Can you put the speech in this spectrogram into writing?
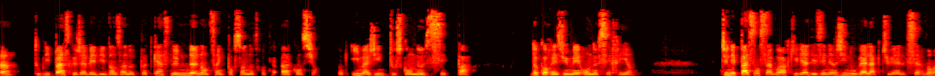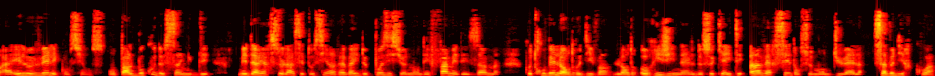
hein, t'oublies pas ce que j'avais dit dans un autre podcast, le 95% de notre inconscient. Donc imagine tout ce qu'on ne sait pas. Donc en résumé, on ne sait rien. Tu n'es pas sans savoir qu'il y a des énergies nouvelles actuelles servant à élever les consciences. On parle beaucoup de 5D, mais derrière cela, c'est aussi un réveil de positionnement des femmes et des hommes, retrouver l'ordre divin, l'ordre originel de ce qui a été inversé dans ce monde duel. Ça veut dire quoi?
